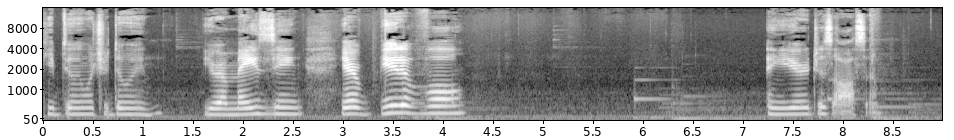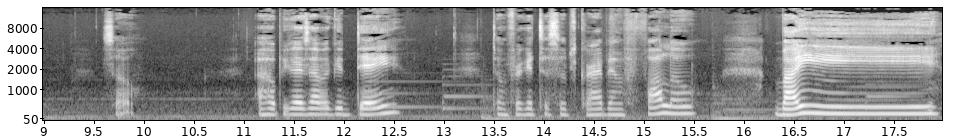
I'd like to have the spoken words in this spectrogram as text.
Keep doing what you're doing. You're amazing. You're beautiful. And you're just awesome. So, I hope you guys have a good day. Don't forget to subscribe and follow. Bye.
